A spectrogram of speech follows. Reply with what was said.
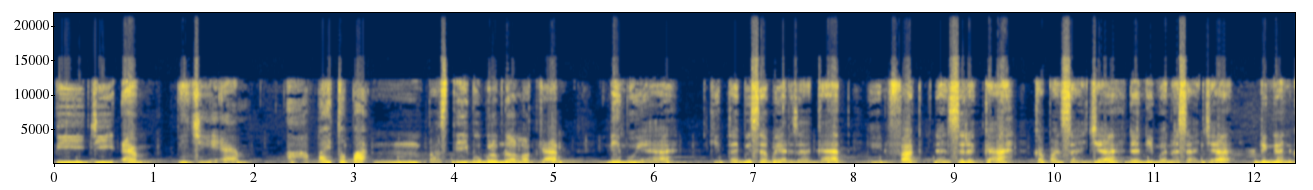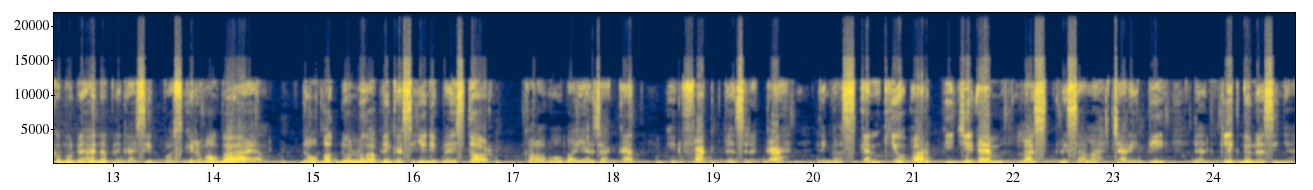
PGM. PGM? Apa itu, Pak? Hmm, pasti Ibu belum download kan? Nih Bu ya, kita bisa bayar zakat, infak, dan sedekah kapan saja dan di mana saja dengan kemudahan aplikasi Postgiro Mobile. Download dulu aplikasinya di Play Store. Kalau mau bayar zakat, infak, dan sedekah, tinggal scan QR PJM Las Risalah Charity dan klik donasinya.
